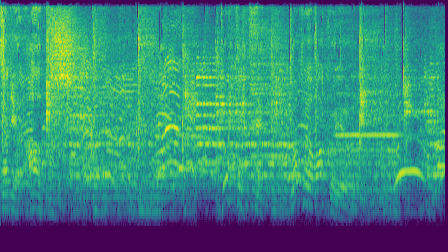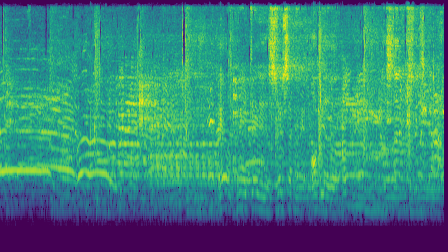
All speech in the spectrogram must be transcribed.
Litanie. A, dokle, dokle ovako je. Evo, prije te svečane objave. Stavimo svečane.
